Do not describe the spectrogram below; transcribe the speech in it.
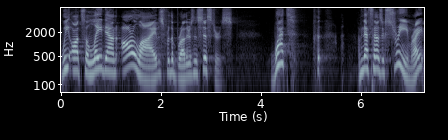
we ought to lay down our lives for the brothers and sisters. What? I mean, that sounds extreme, right?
